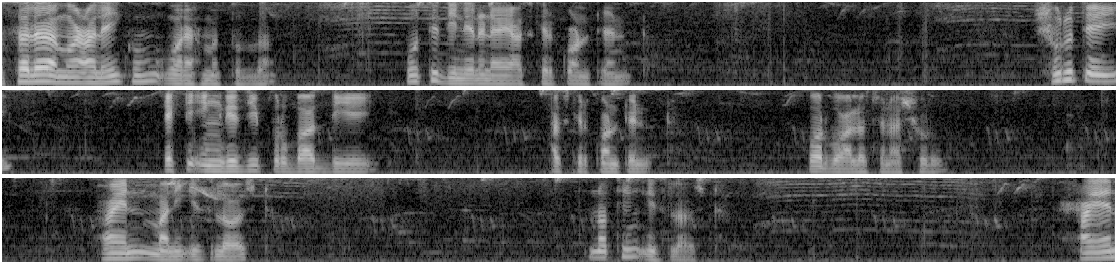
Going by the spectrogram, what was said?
আসসালামু আলাইকুম ওরহমতুল্লাহ প্রতিদিনের ন্যায় আজকের কন্টেন্ট শুরুতেই একটি ইংরেজি প্রবাদ দিয়ে আজকের কন্টেন্ট পর্ব আলোচনা শুরু। When money is lost nothing is lost when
